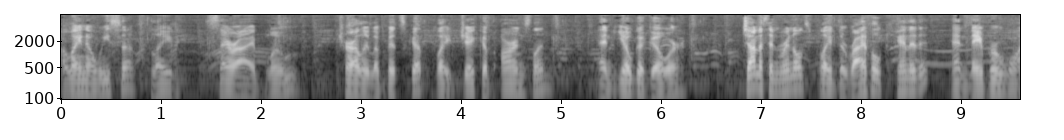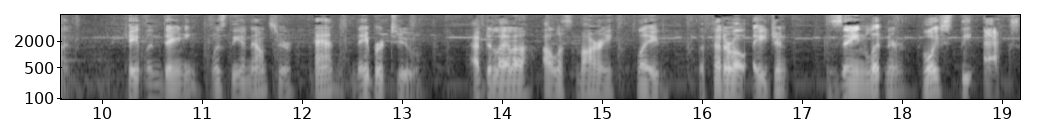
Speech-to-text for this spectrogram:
Elena Wisa played Sarai Bloom. Charlie Labitska played Jacob Arnsland and Yoga Goer. Jonathan Reynolds played the rival candidate and Neighbor 1. Caitlin Dehne was the announcer and Neighbor 2. Abdulelah Alasmari played the federal agent. Zane Lintner voiced the Axe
